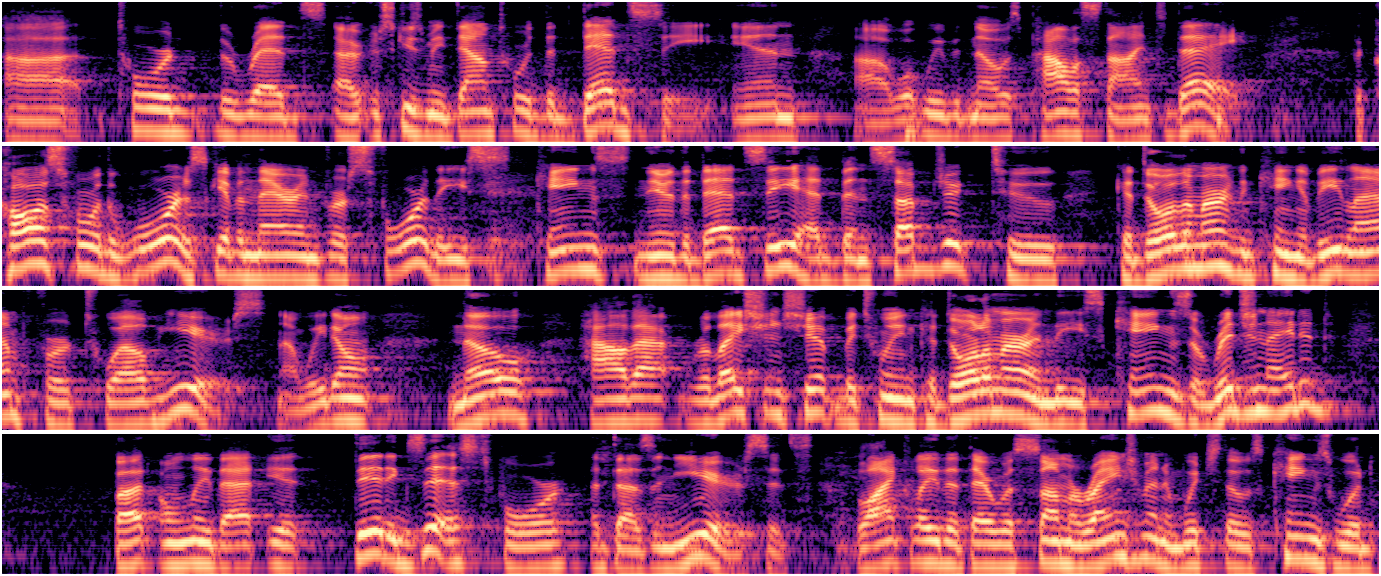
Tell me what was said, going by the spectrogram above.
uh, toward the Red, uh, excuse me, down toward the Dead Sea in what we would know as Palestine today. The cause for the war is given there in verse 4. These kings near the Dead Sea had been subject to Chedorlaomer, the king of Elam, for 12 years. Now, we don't know how that relationship between Chedorlaomer and these kings originated, but only that it did exist for a dozen years. It's likely that there was some arrangement in which those kings would,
